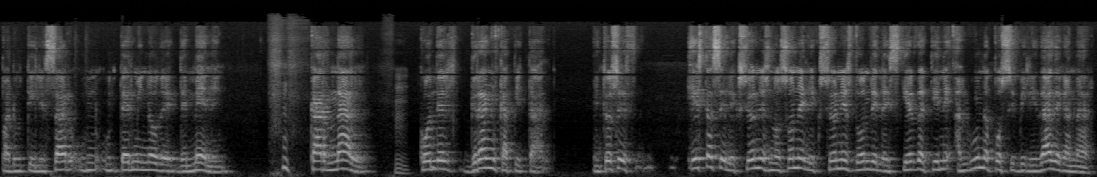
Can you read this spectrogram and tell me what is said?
para utilizar un, término de, de Menem, carnal, hmm. con el gran capital. Entonces, estas elecciones no son elecciones donde la izquierda tiene alguna posibilidad de ganar,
